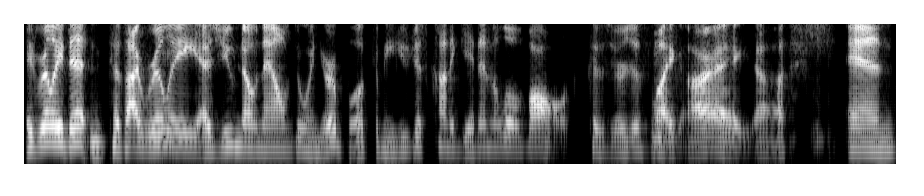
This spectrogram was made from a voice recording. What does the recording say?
It really didn't, because I mm, really, as you know now, doing your book, I mean, you just kind of get in a little vault because you're just mm. like, all right. Uh, and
